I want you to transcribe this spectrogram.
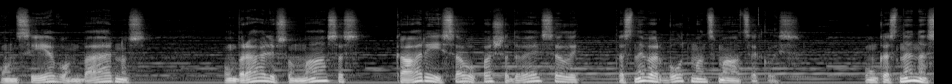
un sievu un bērnus, un brāļus un māsas, kā arī savu paša dvēseli, tas nevar būt mans māceklis. Un kas nenes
